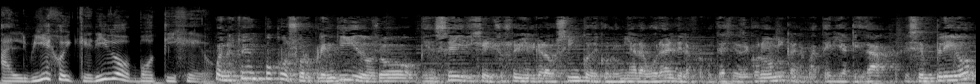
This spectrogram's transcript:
al viejo y querido botijeo. Bueno, estoy un poco sorprendido. Yo pensé y dije, yo soy el grado 5 de Economía Laboral de la Facultad de Ciencias Económicas, en la materia que da desempleo,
